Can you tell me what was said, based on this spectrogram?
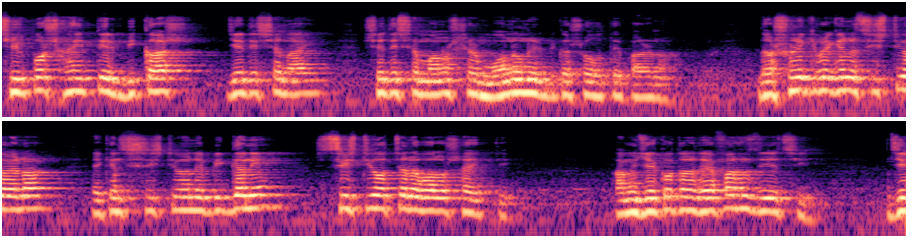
শিল্প সাহিত্যের বিকাশ যে দেশে নাই, সে দেশে মানুষের মননের বিকাশও হতে পারে না। দার্শনিক এখানে সৃষ্টি হয় না, এখানে সৃষ্টি হয় না বিজ্ঞানী, সৃষ্টি হচ্ছে না ভালো সাহিত্যিক। আমি যে কথা রেফারেন্স দিয়েছি, যে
